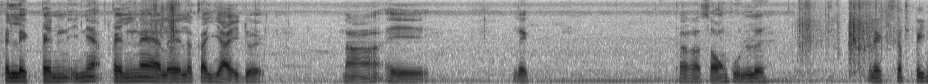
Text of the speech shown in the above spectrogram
เป็นเหล็กเป็นอีเนี้ยเป็นแน่เลยแล้วก็ใหญ่ด้วย หนาไอเหล็กถ้ากับสองหุ่นเลย เหล็กสปริง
